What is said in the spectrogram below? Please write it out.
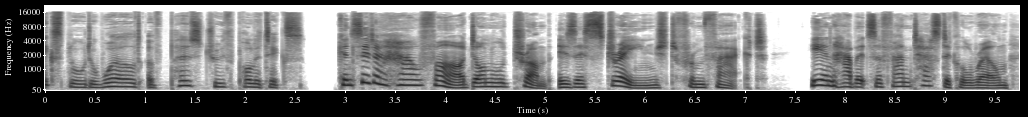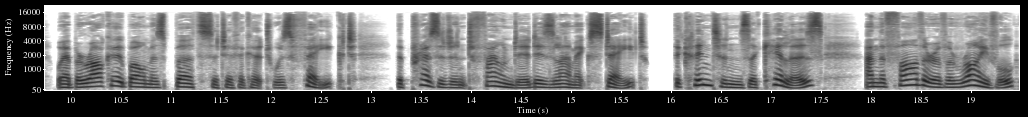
explored a world of post truth politics. Consider how far Donald Trump is estranged from fact. He inhabits a fantastical realm where Barack Obama's birth certificate was faked, the president founded Islamic State, the Clintons are killers, and the father of a rival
